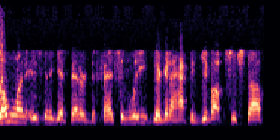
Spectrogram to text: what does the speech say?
someone is going to get better defensively. They're going to have to give up some stuff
